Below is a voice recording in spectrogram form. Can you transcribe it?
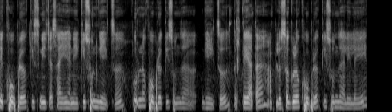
ते खोबरं किसणीच्या साह्याने किसून घ्यायचं. पूर्ण खोबरं किसून जा घ्यायचं. तर ते आता आपलं सगळं खोबरं किसून झालेलं आहे.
